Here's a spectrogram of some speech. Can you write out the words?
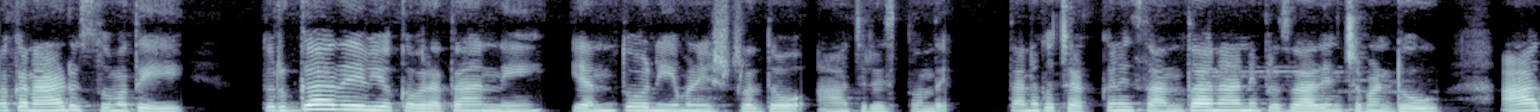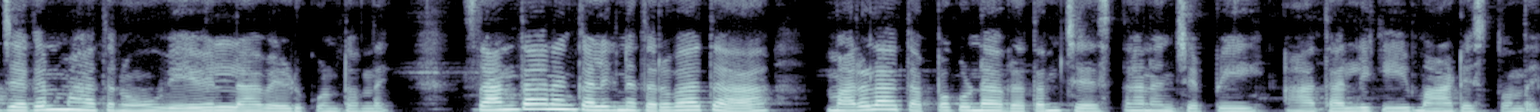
ఒకనాడు సుమతి దుర్గాదేవి యొక్క వ్రతాన్ని ఎంతో నియమనిష్టలతో ఆచరిస్తుంది. తనకు చక్కని సంతానాన్ని ప్రసాదించమంటూ ఆ జగన్మాతను వేవెల్లా వేడుకుంటుంది. సంతానం కలిగిన తరువాత మరలా తప్పకుండా వ్రతం చేస్తానని చెప్పి ఆ తల్లికి మాటిస్తుంది.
